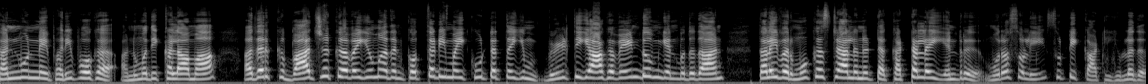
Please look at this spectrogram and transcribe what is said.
கண்முன்னே பறிபோக அனுமதிக்கலாமா? அதற்கு பாஜகவையும் அதன் கொத்தடிமை கூட்டத்தையும் வீழ்த்தியாக வேண்டும் என்பதுதான் தலைவர் மு ஸ்டாலினிட்ட கட்டளை என்று முரசொலி சுட்டிக்காட்டியுள்ளது.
